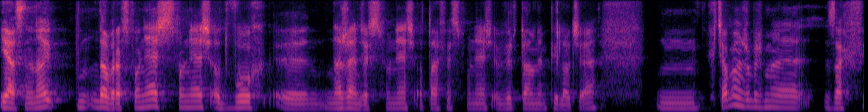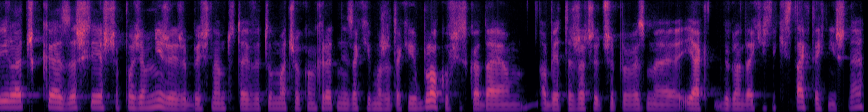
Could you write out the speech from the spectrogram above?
Jasne, no i dobra, wspomniałeś, wspomniałeś o dwóch y, narzędziach, wspomniałeś o TAFie, wspomniałeś o wirtualnym pilocie. Mm, chciałbym, żebyśmy za chwileczkę zeszli jeszcze poziom niżej, żebyś nam tutaj wytłumaczył konkretnie, z jakich może takich bloków się składają obie te rzeczy, czy powiedzmy, jak wygląda jakiś taki stack techniczny.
